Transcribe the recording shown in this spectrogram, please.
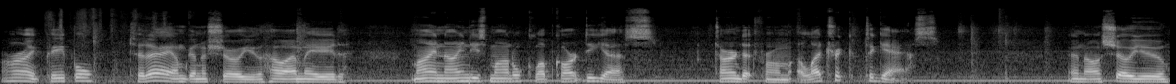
Alright people, today I'm going to show you how I made my 90s model Club Car DS. Turned it from electric to gas. And I'll show you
